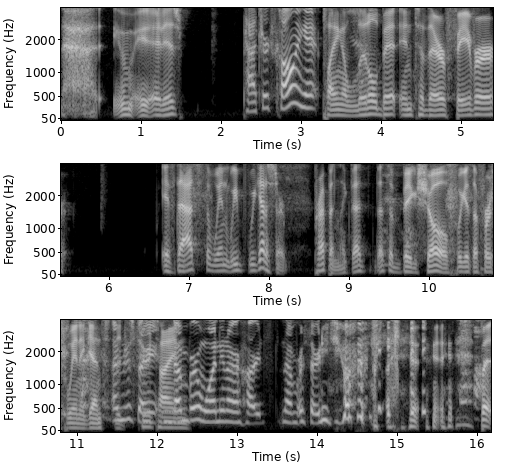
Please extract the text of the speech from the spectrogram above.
It, it is Patrick's calling it. playing a little bit into their favor. If that's the win, we we got to start prepping. Like that, that's a big show if we get the first win against the I'm just sorry. two-time. Number one in our hearts, number 32 on the PK. but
